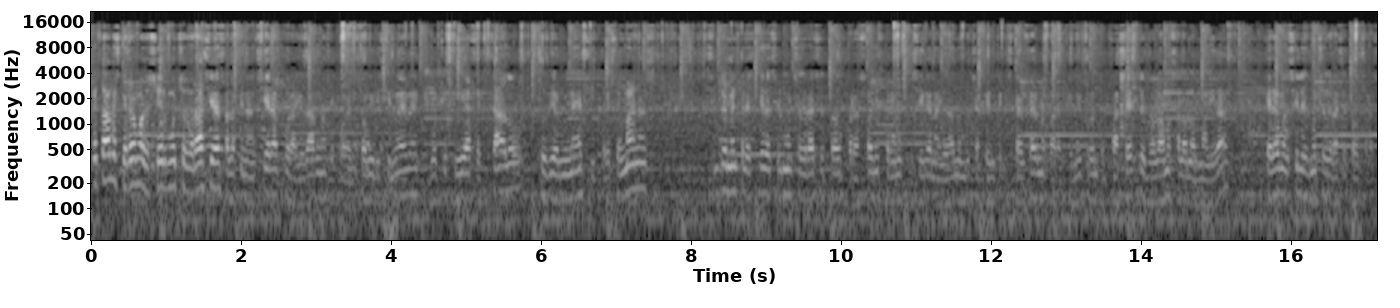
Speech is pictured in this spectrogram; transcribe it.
¿Qué tal? Les queremos decir muchas gracias a la financiera por ayudarnos por el COVID-19. Yo que fui afectado, tuve un mes y tres semanas simplemente les quiero decir muchas gracias a todo corazón y esperemos que sigan ayudando a mucha gente que está enferma para que muy pronto pase esto y volvamos a la normalidad. Queremos decirles muchas gracias a todo corazón. La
